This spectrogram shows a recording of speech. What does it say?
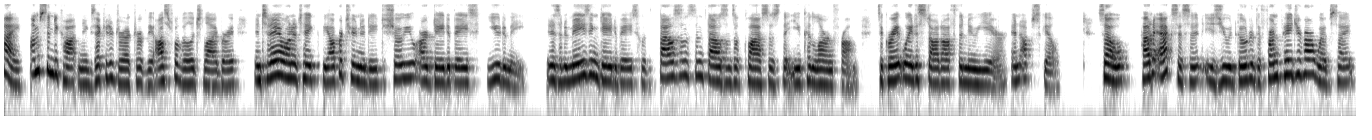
Hi, I'm Cindy Cotton, Executive Director of the Osterville Village Library, and today I want to take the opportunity to show you our database, Udemy. It is an amazing database with thousands and thousands of classes that you can learn from. It's a great way to start off the new year and upskill. So how to access it is you would go to the front page of our website,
